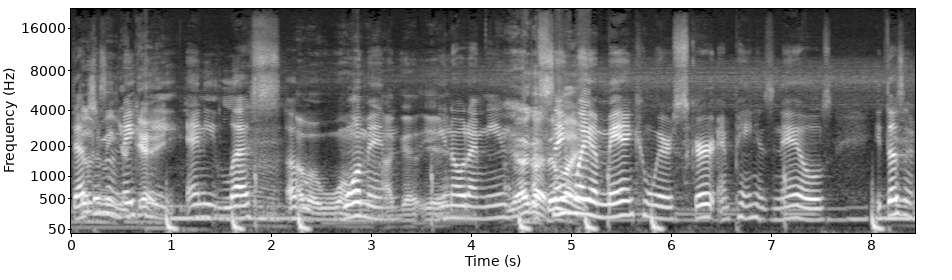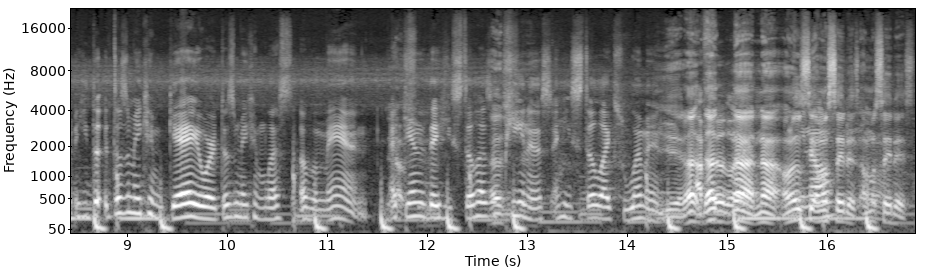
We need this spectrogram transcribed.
that Doesn't doesn't, make gay. me any less of, Of a a woman, woman. I guess, yeah. You know what I mean? Yeah, I the got- same like- way a man can wear a skirt and paint his nails, it doesn't he, it doesn't make him gay or it doesn't make him less of a man. At the end of the day, he still has a That's true. penis and he still likes women. Yeah, I that, that feel nah, like- nah. Honestly, You I'm gonna say this. I'm gonna say this.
